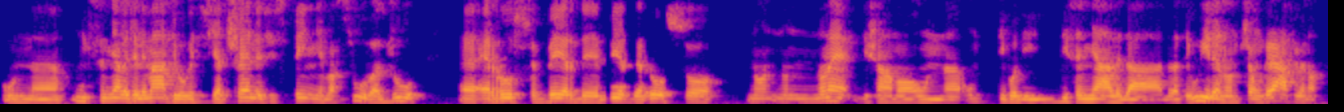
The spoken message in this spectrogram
un, un segnale telematico che si accende, si spegne, va su, va giù, eh, è rosso, è verde, è verde, è rosso, non, non, non è diciamo un, un, tipo di, di segnale da, da, seguire, non c'è un grafico, no.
